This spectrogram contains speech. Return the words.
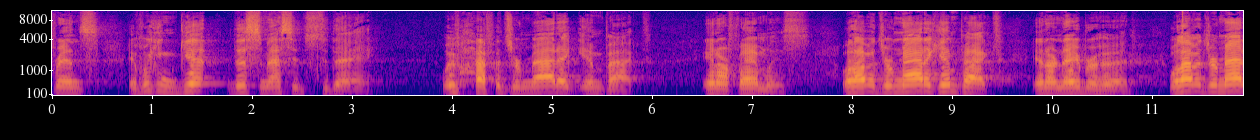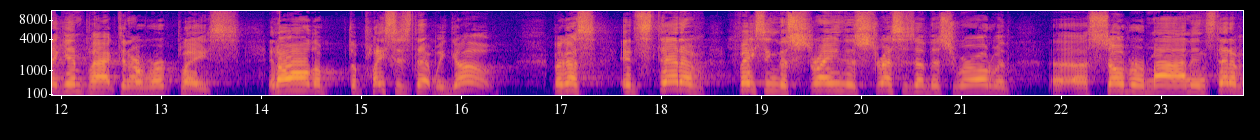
friends, if we can get this message today, we will have a dramatic impact in our families. We'll have a dramatic impact in our neighborhood. We'll have a dramatic impact in our workplace, in all the, the places that we go. Because instead of facing the strain, the stresses of this world with a sober mind, instead of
